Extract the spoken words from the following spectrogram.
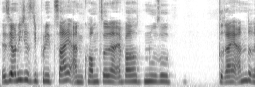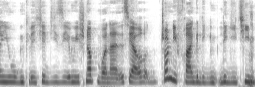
Das ist ja auch nicht, dass die Polizei ankommt, sondern einfach nur so drei andere Jugendliche, die sie irgendwie schnappen wollen. Da ist ja auch schon die Frage leg legitim,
